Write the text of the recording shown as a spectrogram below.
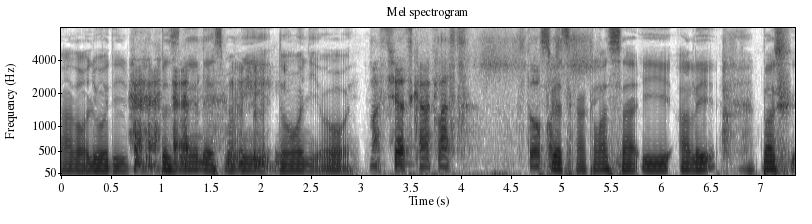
Alo, ljudi, bez Lene smo mi donji, oj. Ma svjetska klasa. 100%. svjetska klasa i ali baš e,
